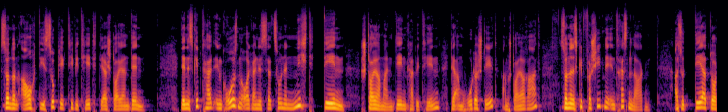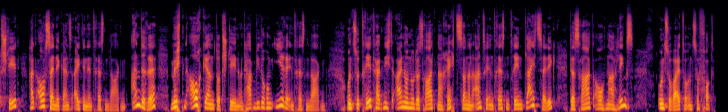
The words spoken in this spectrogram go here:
sondern auch die Subjektivität der Steuernden. Denn es gibt halt in großen Organisationen nicht den Steuermann, den Kapitän, der am Ruder steht, am Steuerrad, sondern es gibt verschiedene Interessenlagen. Also der dort steht, hat auch seine ganz eigenen Interessenlagen. Andere möchten auch gern dort stehen und haben wiederum ihre Interessenlagen. Und so dreht halt nicht einer nur das Rad nach rechts, sondern andere Interessen drehen gleichzeitig das Rad auch nach links und so weiter und so fort.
